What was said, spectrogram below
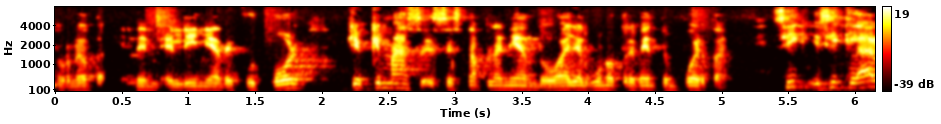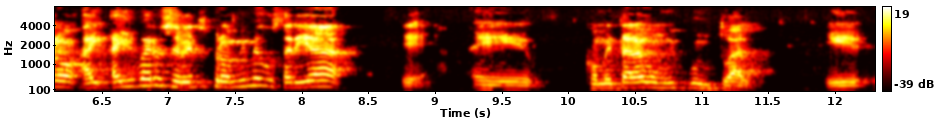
torneo también en, línea de fútbol? ¿Qué, ¿Qué, más se está planeando? ¿Hay algún otro evento en puerta? Sí, sí, claro, hay, varios eventos, pero a mí me gustaría eh, eh, comentar algo muy puntual, eh,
